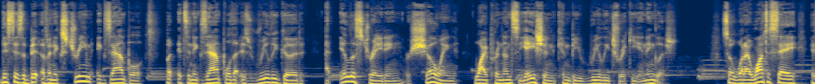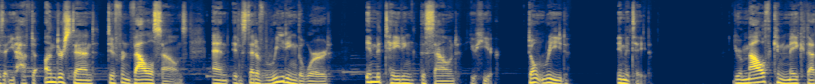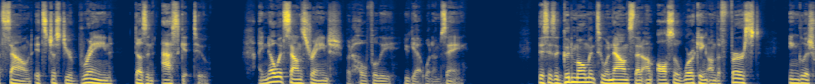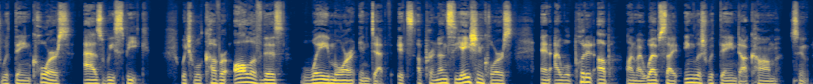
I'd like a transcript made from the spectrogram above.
This is a bit of an extreme example, but it's an example that is really good at illustrating or showing why pronunciation can be really tricky in English. So, what I want to say is that you have to understand different vowel sounds, and instead of reading the word, imitating the sound you hear. Don't read, imitate. Your mouth can make that sound, it's just your brain doesn't ask it to. I know it sounds strange, but hopefully you get what I'm saying. This is a good moment to announce that I'm also working on the first English with Dane course as we speak, which will cover all of this way more in depth. It's a pronunciation course, and I will put it up on my website, EnglishWithDane.com, soon.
